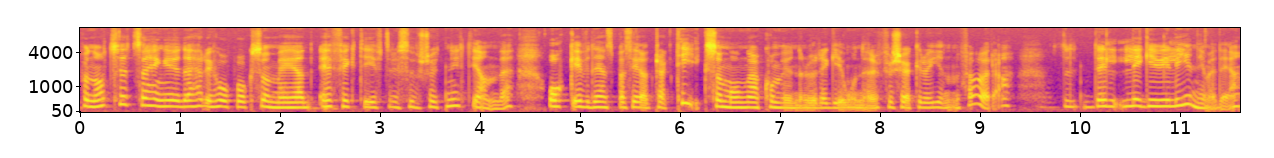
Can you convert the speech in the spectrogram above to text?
På något sätt så hänger ju det här ihop också med effektivt resursutnyttjande och evidensbaserad praktik som många kommuner och regioner försöker att införa. Det ligger ju i linje med det.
